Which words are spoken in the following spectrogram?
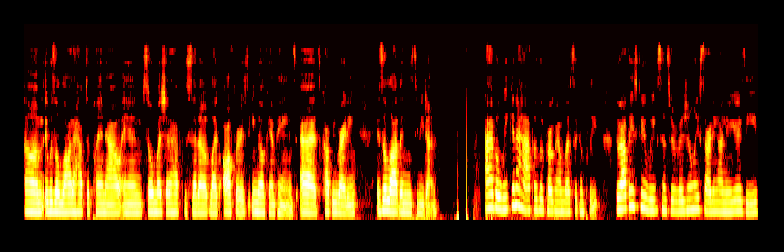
Um, it was a lot I have to plan out, and so much that I have to set up, like offers, email campaigns, ads, copywriting. It's a lot that needs to be done. I have a week and a half of the program left to complete. Throughout these few weeks since originally starting on New Year's Eve,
